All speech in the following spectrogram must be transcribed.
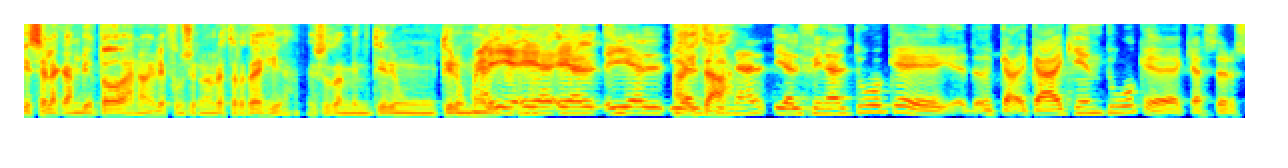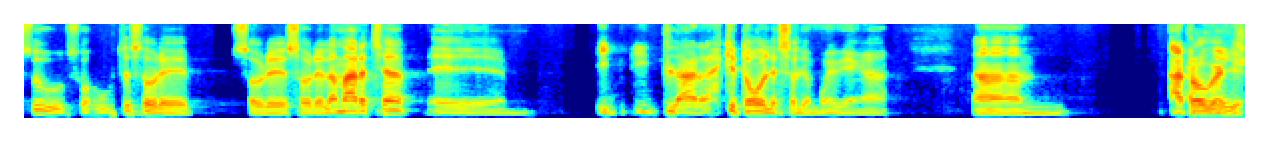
Que se la cambió todas, ¿no? Y le funcionó la estrategia. Eso también tiene un, tiene un mérito. y- ¿no? y al, y al- y al está. final, y al final tuvo que, ca- cada quien tuvo que, que hacer su, su ajuste sobre, sobre, sobre la marcha. eh, y, y la verdad es que todo le salió muy bien a, a, a los Robert.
